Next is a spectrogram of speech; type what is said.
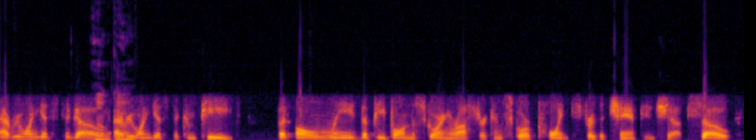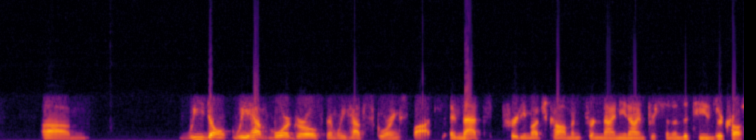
Everyone gets to go. Okay. Everyone gets to compete but only the people on the scoring roster can score points for the championship. So um, we don't we have more girls than we have scoring spots, and that's pretty much common for 99% of the teams across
